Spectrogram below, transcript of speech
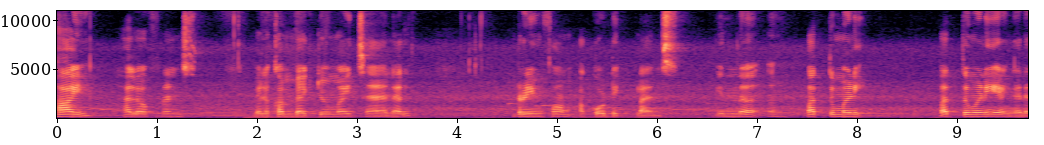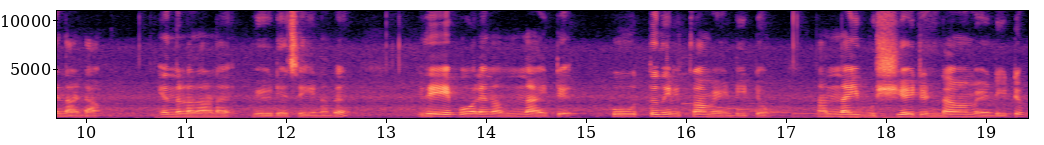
Hi hello friends. Welcome back to my channel dream farm aquatic plants ഇന്ന് പത്ത് മണി പത്ത് മണി എങ്ങനെ നടാം എന്നുള്ളതാണ് വീഡിയോ ചെയ്യുന്നത്. ഇതേപോലെ നന്നായിട്ട് പൂത്ത് നിൽക്കാൻ വേണ്ടിയിട്ടും നന്നായി ബുഷിയായിട്ട് ഉണ്ടാവാൻ വേണ്ടിയിട്ടും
